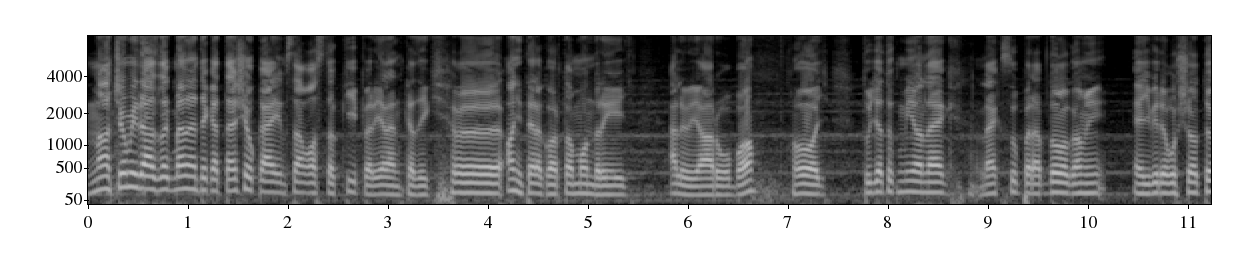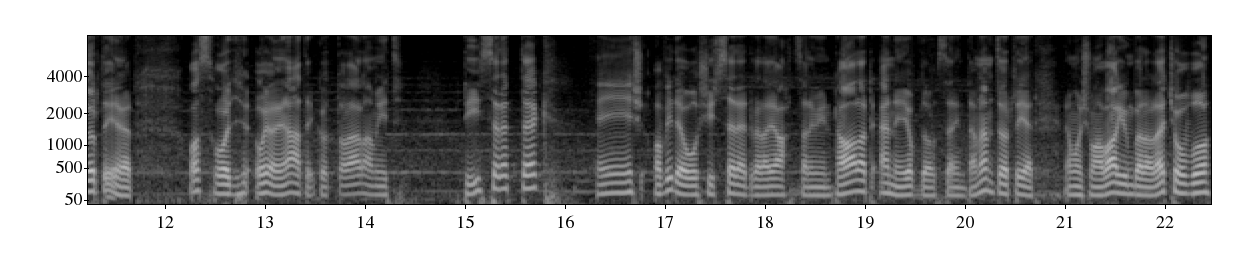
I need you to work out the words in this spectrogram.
Na, csomidázlak benneteket, tesókáim, szavaztok, Keeper jelentkezik. Ö, annyit el akartam mondani így előjáróba, hogy tudjátok mi a leg, legszuperebb dolog, ami egy videóssal történhet? Az, hogy olyan játékot talál, amit ti is szerettek, és a videós is szeret vele játszani, mint hallat, ennél jobb dolog szerintem nem történhet, de most már vágjunk bele a lecsóba,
